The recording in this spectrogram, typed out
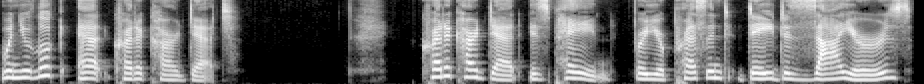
when you look at credit card debt, credit card debt is paying for your present day desires,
